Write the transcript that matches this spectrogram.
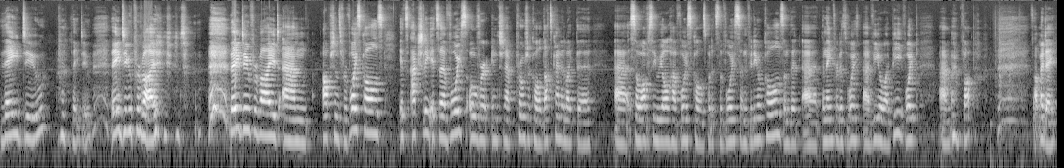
They do, they do, they do provide, they do provide um, options for voice calls. It's actually it's a voice over internet protocol. That's kind of like the uh, so obviously we all have voice calls, but it's the voice and video calls, and the uh, the name for it is voice uh, VoIP VoIP um, VOP not my day.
